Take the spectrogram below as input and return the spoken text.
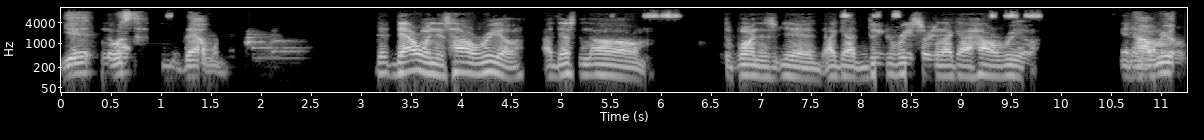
yet? No, What's the, that one? That that one is how real. Uh, that's the um the one is yeah. I got do your research and I got how real. And, and how um, real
